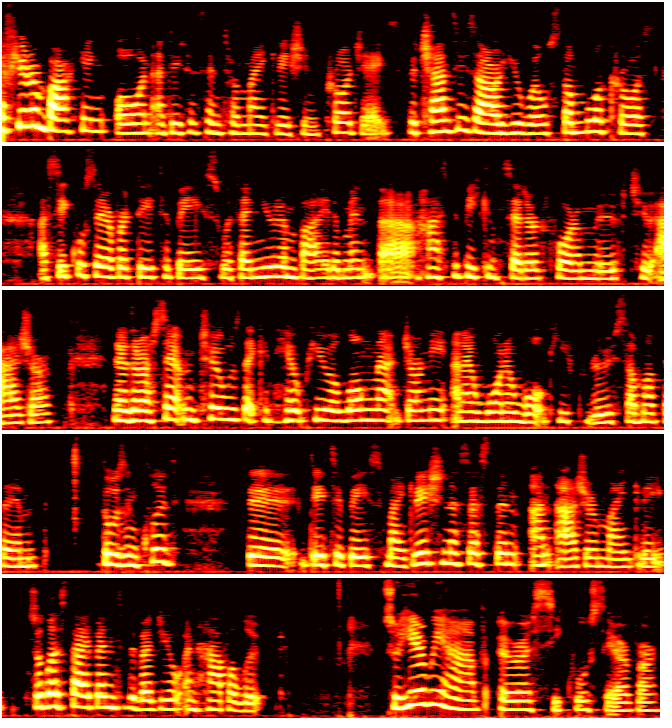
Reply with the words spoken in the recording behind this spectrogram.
If you're embarking on a data center migration project, the chances are you will stumble across a SQL Server database within your environment that has to be considered for a move to Azure. Now, there are certain tools that can help you along that journey, and I want to walk you through some of them. Those include the Database Migration Assistant and Azure Migrate. So let's dive into the video and have a look. So here we have our SQL Server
